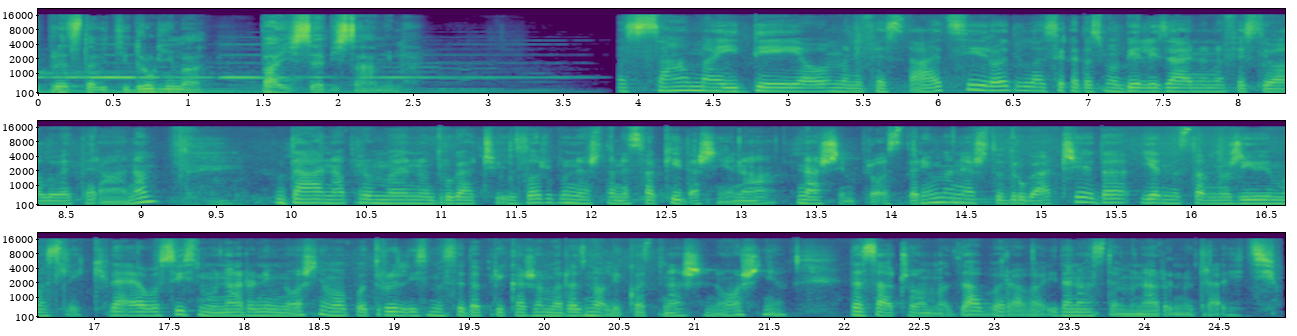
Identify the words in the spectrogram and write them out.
i predstaviti drugima, pa i sebi samima. Sama ideja o manifestaciji rodila se kada smo bili zajedno na festivalu veterana da napravimo jednu drugačiju izložbu, nešto nesvakidašnje na našim prostorima, nešto drugačije, da jednostavno živimo slike. Da evo, svi smo u narodnim nošnjama, potrudili smo se da prikažemo raznolikost naše nošnje, da sačuvamo od zaborava i da nastavimo narodnu tradiciju.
